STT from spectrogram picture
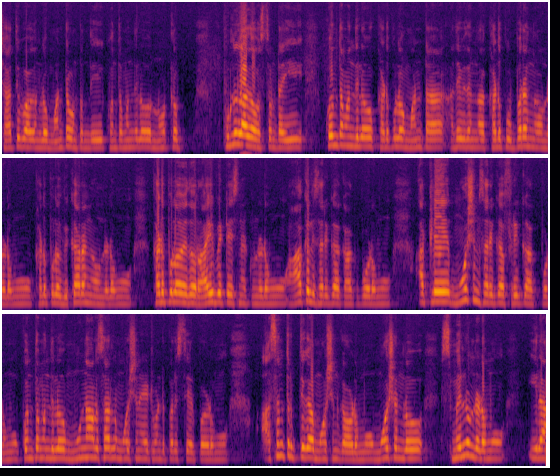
ఛాతి భాగంలో మంట ఉంటుంది కొంతమందిలో నోట్లో పుళ్ళులాగా వస్తుంటాయి. కొంతమందిలో కడుపులో మంట అదేవిధంగా కడుపు ఉబ్బరంగా ఉండడము కడుపులో వికారంగా ఉండడము కడుపులో ఏదో రాయి పెట్టేసినట్టు ఉండడము ఆకలి సరిగ్గా కాకపోవడము అట్లే మోషన్ సరిగ్గా ఫ్రీ కాకపోవడము కొంతమందిలో మూడు నాలుగు సార్లు మోషన్ అయ్యేటువంటి పరిస్థితి ఏర్పడము అసంతృప్తిగా మోషన్ కావడము మోషన్లో స్మెల్ ఉండడము ఇలా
